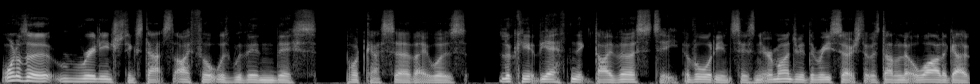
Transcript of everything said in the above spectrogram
One of the really interesting stats that I thought was within this podcast survey was looking at the ethnic diversity of audiences. And it reminded me of the research that was done a little while ago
